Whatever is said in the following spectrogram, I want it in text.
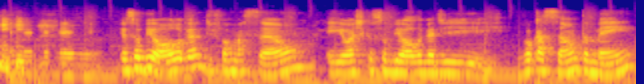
É, é, eu sou bióloga de formação e eu acho que eu sou bióloga de vocação também.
